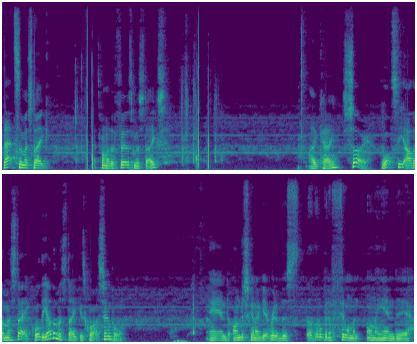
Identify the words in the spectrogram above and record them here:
that's the mistake. That's one of the first mistakes. Okay, so what's the other mistake? Well, the other mistake is quite simple. And I'm just going to get rid of this, a little bit of filament on the end there,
